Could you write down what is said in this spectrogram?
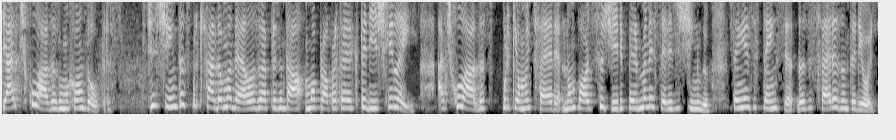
e articuladas uma com as outras distintas porque cada uma delas vai apresentar uma própria característica e lei, articuladas porque uma esfera não pode surgir e permanecer existindo sem a existência das esferas anteriores.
